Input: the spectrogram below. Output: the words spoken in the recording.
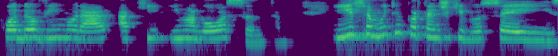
quando eu vim morar aqui em Lagoa Santa. E isso é muito importante que vocês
